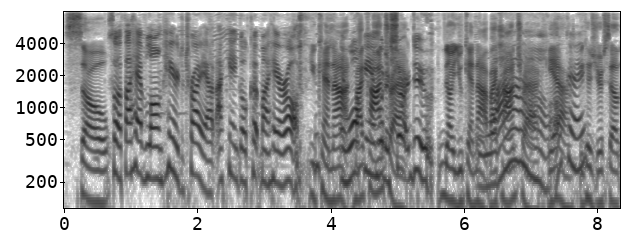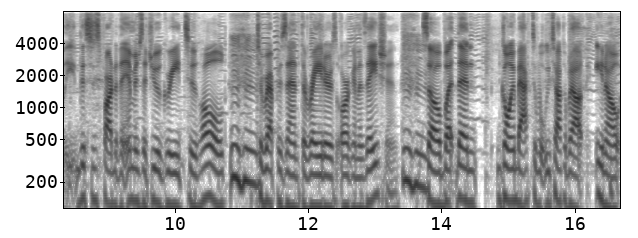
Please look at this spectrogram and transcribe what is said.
So So if I have long hair to try out, I can't go cut my hair off. you cannot and walk by in contract. with a short do. No, you cannot by contract. Yeah, okay. because you're selling. This is part of the image that you agreed to hold Mm-hmm. to represent the Raiders organization. So, but then going back to what we talk about, you know,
